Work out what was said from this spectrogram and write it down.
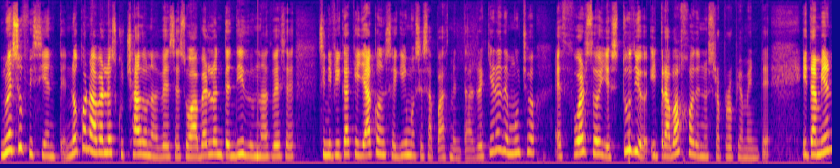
no es suficiente. No con haberlo escuchado unas veces o haberlo entendido unas veces significa que ya conseguimos esa paz mental. Requiere de mucho esfuerzo y estudio y trabajo de nuestra propia mente. Y también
